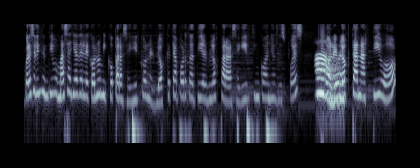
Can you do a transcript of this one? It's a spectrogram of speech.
cuál es el incentivo más allá del económico para seguir con el blog. ¿Qué te aporta a ti el blog para seguir cinco años después ah, con el blog tan activo?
